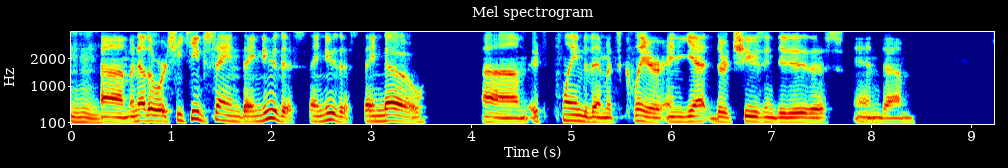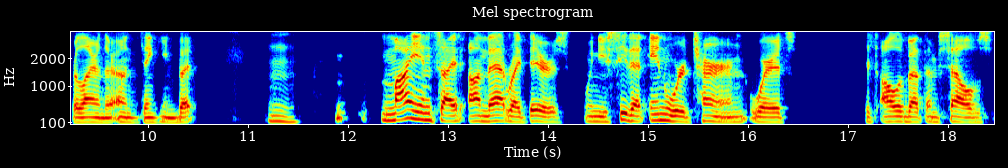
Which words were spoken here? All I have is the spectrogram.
Mhm. Um, in other words, he keeps saying they knew this, they knew this, they know. Um, it's plain to them, it's clear, and yet they're choosing to do this and um, rely on their own thinking. But Mm. My insight on that right there is when you see that inward turn where it's it's all about themselves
